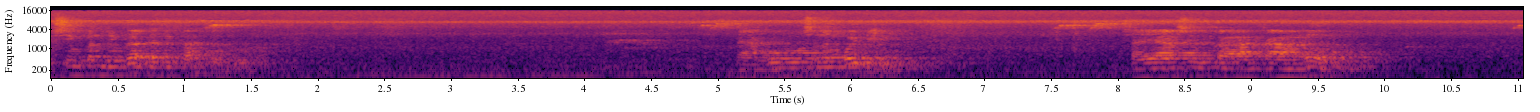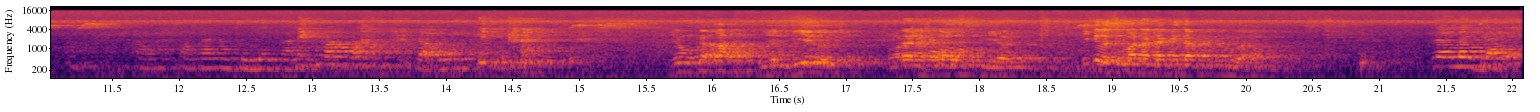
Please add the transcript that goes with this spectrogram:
disimpan juga dari batu. Nah aku seneng kue. Saya suka kamu. Sampai nungguin balik papa. Mungkin kan. Ya enggak lah, biar biar loh. Orang yang ngomong biar. Ini loh cuma ada kita berdua. Lala jari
